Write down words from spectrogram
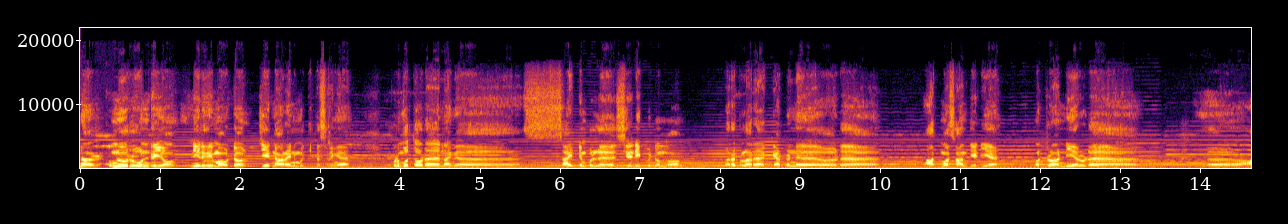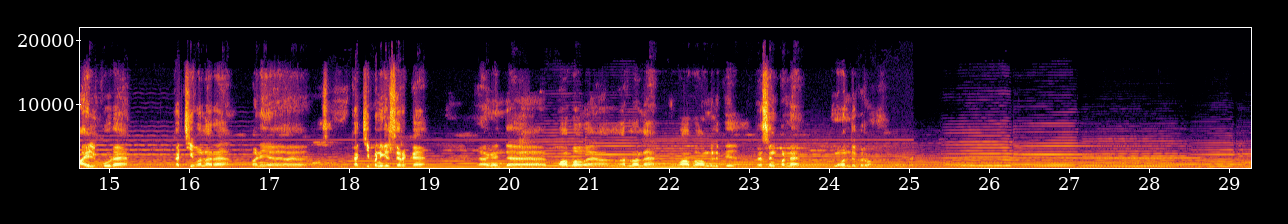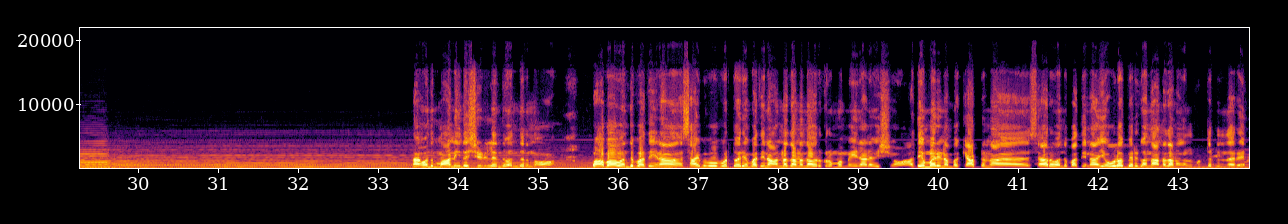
நான் குன்னூர் ஒன்றியம் நீலகிரி மாவட்டம் ஜே நாராயணமூர்த்தி பேசுகிறேங்க குடும்பத்தோடு நாங்கள் சாய் டெம்பிள் ஷிரடிக்கு போயிட்டு வந்தோம். வரக்குள்ளார கேப்டனோட ஆத்மா சாந்தி அடிய மற்றும் அந்நியரோட ஆயில் கூட கட்சி வளர பணி கட்சி பணிகள் சிறக்க நாங்கள் இந்த பாபாவை அருளால் பாபா அவங்களுக்கு ப்ரெசென்ட் பண்ண இங்கே வந்துக்கிறோம். நாங்கள் வந்து மார்னிங் தான் ஷிரடிலேருந்து வந்திருந்தோம். பாபா வந்து பார்த்தீங்கன்னா சாய்பாபா பொறுத்த வரையும் பார்த்தீங்கன்னா அன்னதானம் தான் அவருக்கு ரொம்ப மெயினான விஷயம். அதே மாதிரி நம்ம கேப்டன் சாரும் வந்து பார்த்தீங்கன்னா எவ்வளோ பேருக்கு வந்து அன்னதானங்கள் கொடுத்துட்டு இருந்தாரு.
